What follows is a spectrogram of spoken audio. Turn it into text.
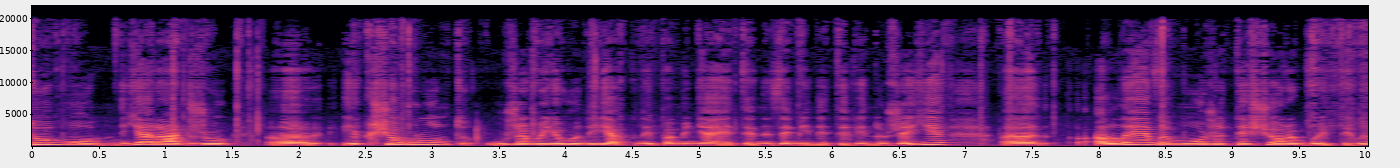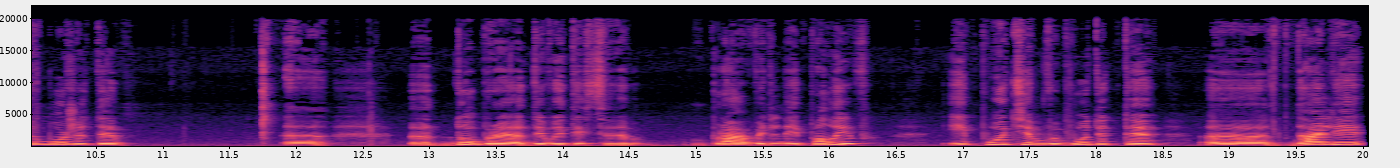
Тому я раджу, е, якщо ґрунт, уже ви його ніяк не поміняєте, не заміните, він уже є. е, Але ви можете що робити? Ви можете е, добре дивитись правильний полив, і потім ви будете далі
